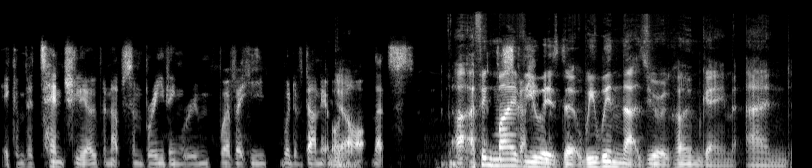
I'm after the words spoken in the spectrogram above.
It can potentially open up some breathing room, whether he would have done it or Yeah. not. That's I I think my discussion. view is that we win that Zurich home game and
